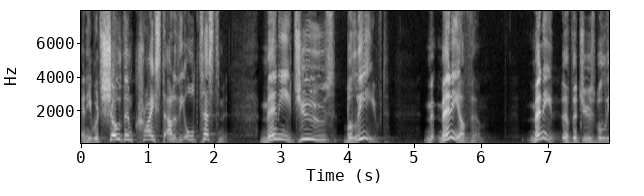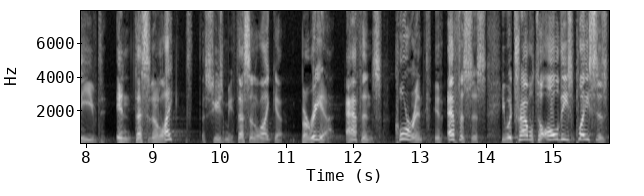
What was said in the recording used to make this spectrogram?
And he would show them Christ out of the Old Testament. Many Jews believed, M- many of them. Many of the Jews believed in Thessalonica, excuse me, Thessalonica, Berea, Athens, Corinth, Ephesus. He would travel to all these places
